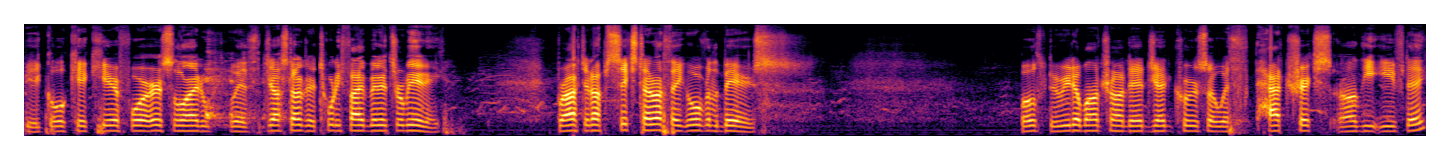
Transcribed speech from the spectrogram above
Be a goal kick here for Ursuline with just under 25 minutes remaining. Brockton up 6 to nothing over the Bears. Both Narita Montron and Jen Caruso with hat tricks on the evening.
